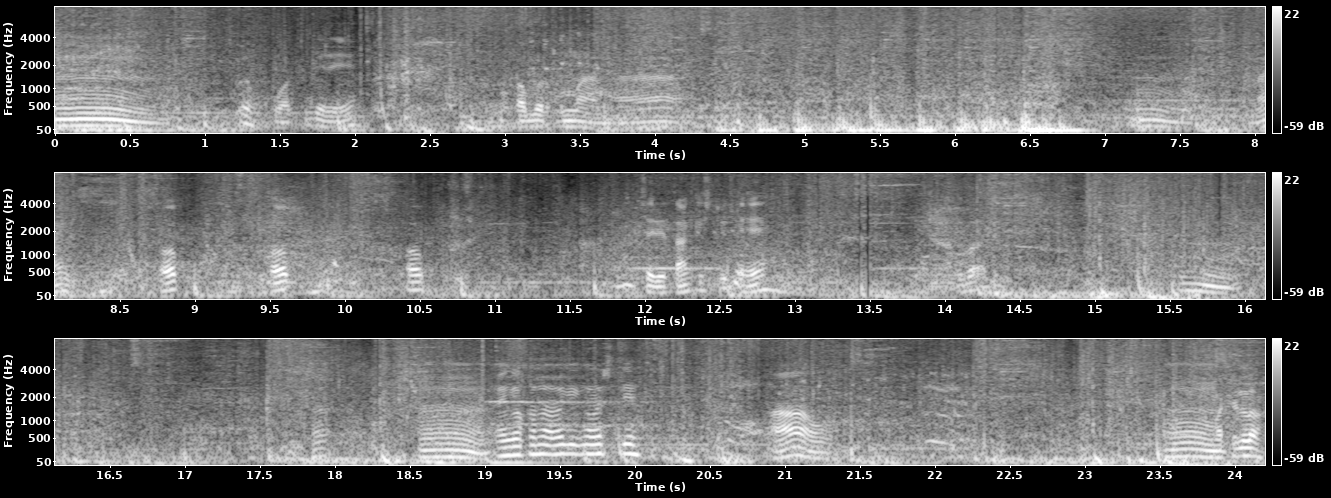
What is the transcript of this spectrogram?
Hmm. Uh, kuat dia. Mau kabur ke mana? Nice. Hop, hop, hop. Bisa ditangkis juga ya. coba hmm Hah? hmm eh nggak kena lagi ngeles dia Aw. hmm mati loh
